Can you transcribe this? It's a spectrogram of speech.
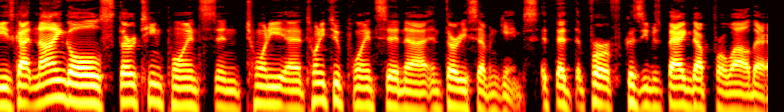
He's got nine goals, thirteen points, and 20, uh, 22 points in uh, in thirty seven games. That for because he was banged up for a while there.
